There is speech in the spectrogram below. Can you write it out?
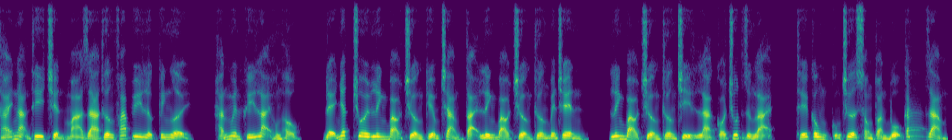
Thái ngạn thi triển mà ra thương pháp uy lực kinh người, hắn nguyên khí lại hùng hậu, đệ nhất chuôi linh bảo trường kiếm chạm tại linh bảo trường thương bên trên, linh bảo trường thương chỉ là có chút dừng lại, thế công cũng chưa xong toàn bộ cắt giảm.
